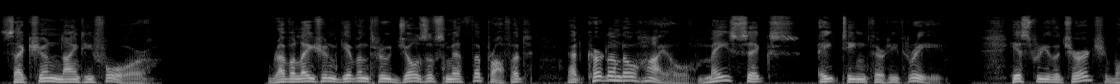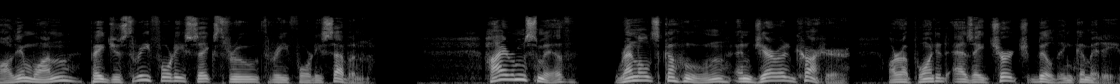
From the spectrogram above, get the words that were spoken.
Section 94 Revelation given through Joseph Smith the prophet at Kirtland, Ohio, May 6, 1833. History of the Church, Volume 1, pages 346 through 347. Hyrum Smith, Reynolds Cahoon, and Jared Carter are appointed as a church building committee.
